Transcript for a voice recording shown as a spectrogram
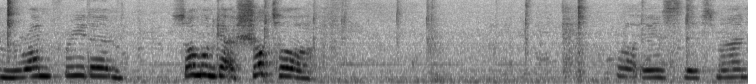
On, run freedom. Someone get a shot off. What is this, man?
